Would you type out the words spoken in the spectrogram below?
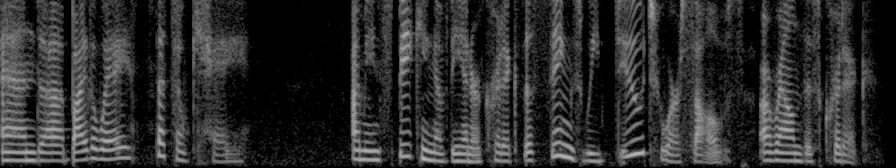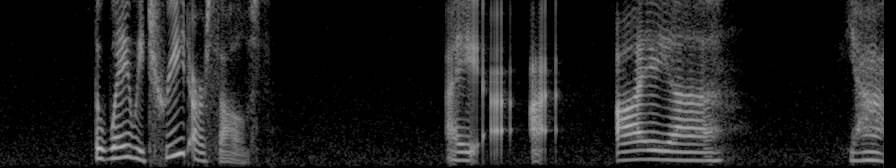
And uh, by the way, that's okay. I mean, speaking of the inner critic, the things we do to ourselves around this critic, the way we treat ourselves. I, I, I, uh, yeah,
